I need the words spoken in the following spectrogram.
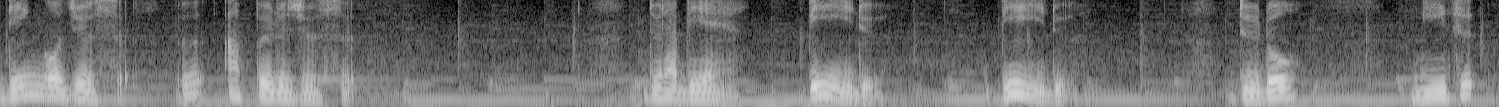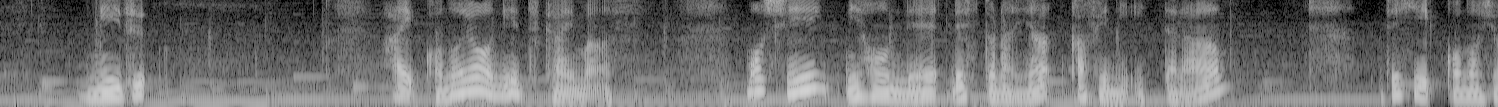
リンゴジュース。ウアップルジュース。ドラビエビールビールドゥロ水水はいこのように使いますもし日本でレストランやカフェに行ったらぜひこの表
